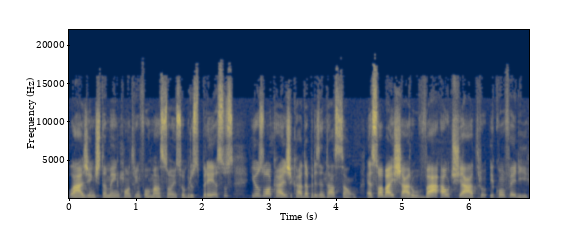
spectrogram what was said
Lá a gente também encontra informações sobre os preços e os locais de cada apresentação. É só baixar o Vá ao Teatro e conferir.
